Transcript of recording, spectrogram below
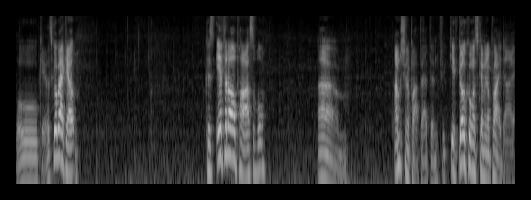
okay. Let's go back out. Because if at all possible, um, I'm just gonna pop that then. If, if Goku wants to come in, he'll probably die.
